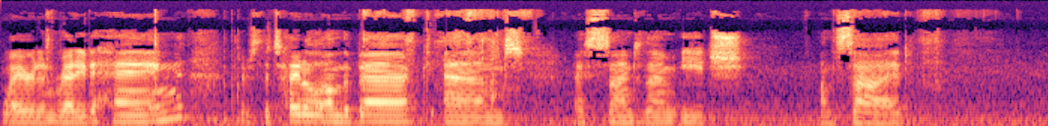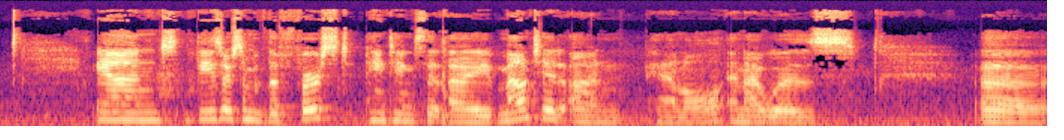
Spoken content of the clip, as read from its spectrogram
wired and ready to hang. There's the title on the back and I signed them each on the side. And these are some of the first paintings that I mounted on panel and I was uh,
